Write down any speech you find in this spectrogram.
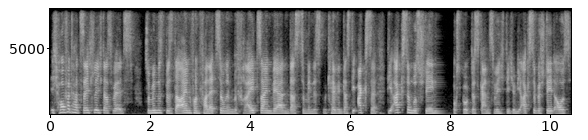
ich hoffe tatsächlich, dass wir jetzt zumindest bis dahin von Verletzungen befreit sein werden, dass zumindest Kevin, dass die Achse, die Achse muss stehen Augsburg, das ist ganz wichtig. Und die Achse besteht aus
